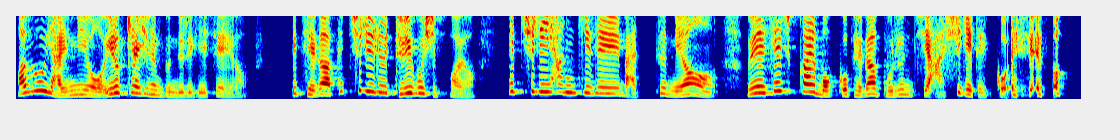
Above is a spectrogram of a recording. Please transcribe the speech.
아유, 얄미워. 이렇게 하시는 분들이 계세요. 제가 패츄리를 드리고 싶어요. 패츄리 향기를 맡으면 왜 세 숟갈 먹고 배가 부른지 아시게 될 거예요.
